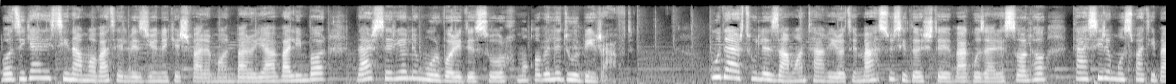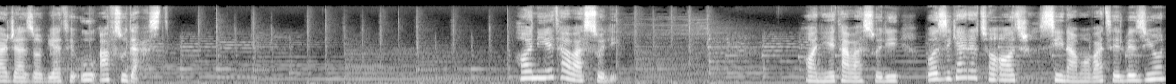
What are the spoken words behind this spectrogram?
بازیگر سینما و تلویزیون کشورمان برای اولین بار در سریال مروارید سرخ مقابل دوربین رفت. او در طول زمان تغییرات محسوسی داشته و گذر سالها تاثیر مثبتی بر جذابیت او افزوده است. هانیه توسلی هانیه توسلی بازیگر تئاتر، سینما و تلویزیون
